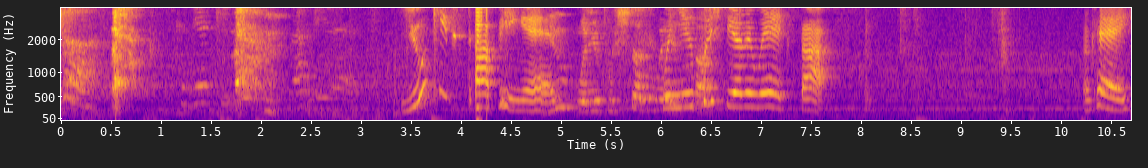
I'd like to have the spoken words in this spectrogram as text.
Could you keep snapping it? You keep stopping it. You when you push the other way. when it you stops. push the other way, it stops. Okay,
